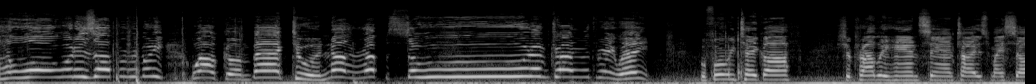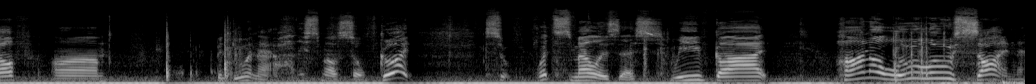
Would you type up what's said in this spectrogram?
Hello, what is up, everybody? Welcome back to another episode of Driving with Ray. Wait, before we take off, should probably hand sanitize myself. Um, been doing that. Oh, this smells so good. So, what smell is this? We've got Honolulu Sun.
